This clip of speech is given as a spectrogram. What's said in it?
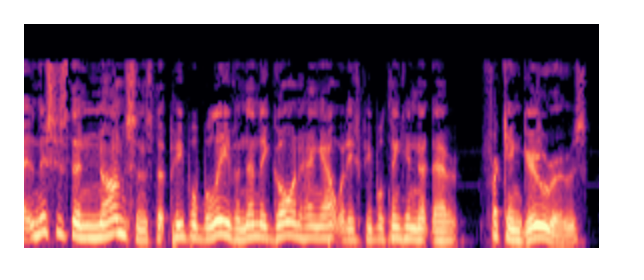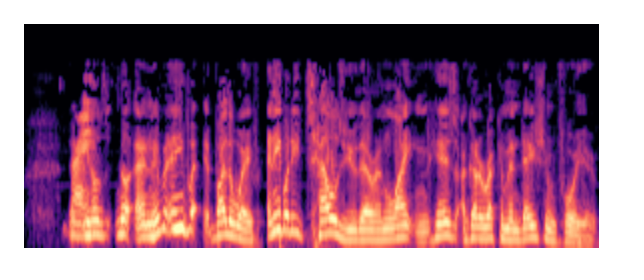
and this is the nonsense that people believe, and then they go and hang out with these people thinking that they're freaking gurus. Right. You know, no, and if anybody, by the way, if anybody tells you they're enlightened, here's, I got a recommendation for you.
